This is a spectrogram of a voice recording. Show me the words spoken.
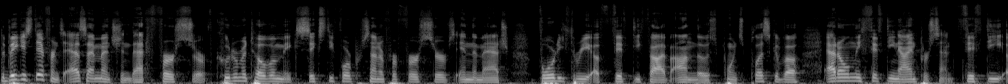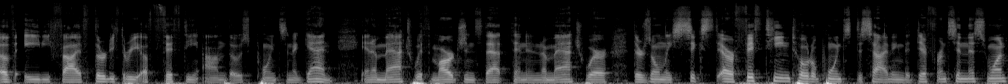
The biggest difference, as I mentioned, that first serve. Kudermetova makes 64% of her first serves in the match, 43 of 55 on those points. Pliskova at only 59%, 50 of 85, 33 of 50 on those points. And again, in a match with margins that thin, in a match where there's only six or 15 total points deciding the difference in this one,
